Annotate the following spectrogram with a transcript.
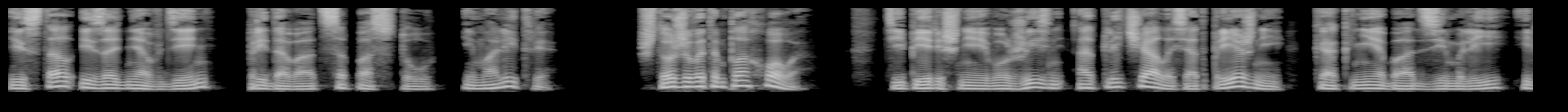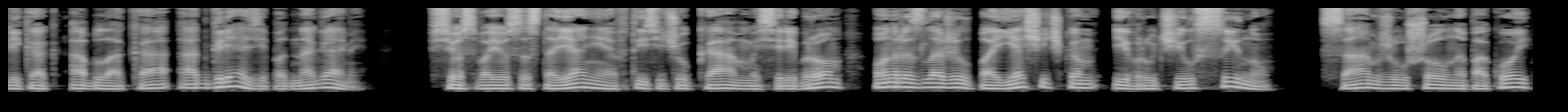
и стал изо дня в день предаваться посту и молитве. Что же в этом плохого? Теперешняя его жизнь отличалась от прежней, как небо от земли или как облака от грязи под ногами. Все свое состояние в тысячу каммы серебром он разложил по ящичкам и вручил сыну. Сам же ушел на покой,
